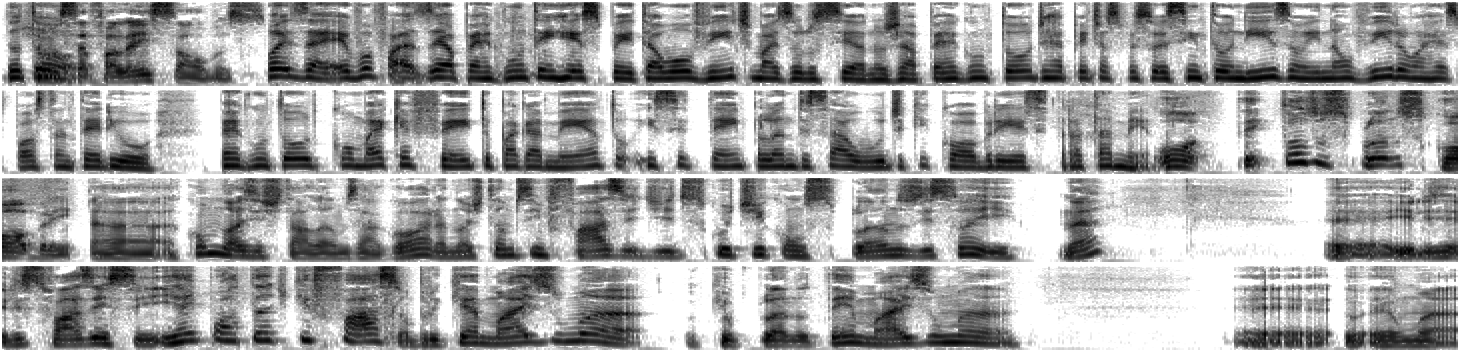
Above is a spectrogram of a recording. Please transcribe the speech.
Doutor, você fala em salvas. Pois é, eu vou fazer a pergunta em respeito ao ouvinte, mas o Luciano já perguntou, de repente as pessoas sintonizam e não viram a resposta anterior. Perguntou como é que é feito o pagamento e se tem plano de saúde que cobre esse tratamento. Oh, tem, todos os planos cobrem. Ah, como nós instalamos agora, nós estamos em fase de discutir com os planos isso aí, né? É, eles, eles fazem sim. E é importante que façam, porque é mais uma. O que o plano tem é mais uma. É, é uma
